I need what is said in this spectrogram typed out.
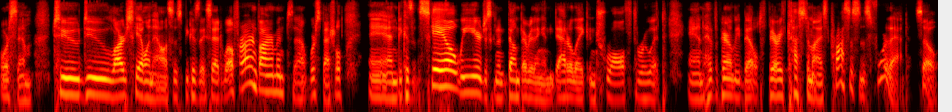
or SIM to do large scale analysis because they said, well, for our environment, uh, we're special. And because of the scale, we are just going to dump everything in data lake and trawl through it and have apparently built very customized processes for that. So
